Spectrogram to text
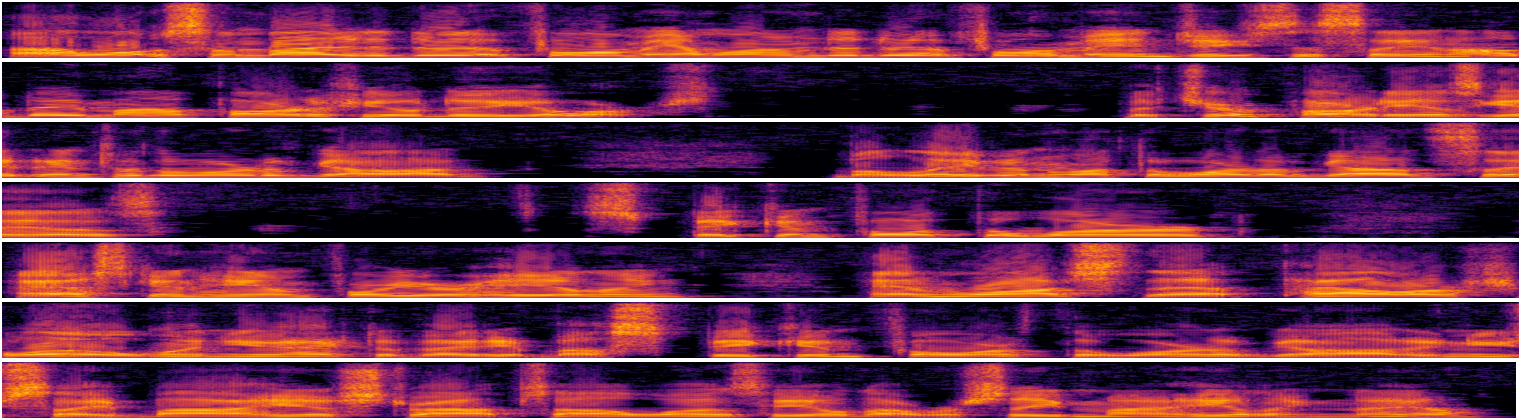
I want somebody to do it for me. I want them to do it for me. And Jesus saying, I'll do my part if you'll do yours. But your part is get into the Word of God, believing what the Word of God says, speaking forth the Word, asking Him for your healing, and watch that power flow when you activate it by speaking forth the Word of God. And you say, By His stripes I was healed. I receive my healing now.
